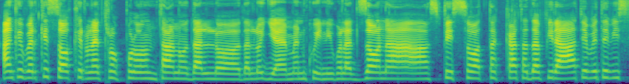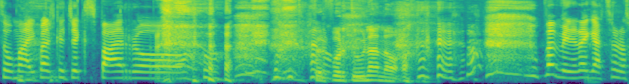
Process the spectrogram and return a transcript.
Anche perché so che non è troppo lontano dallo, dallo, Yemen, quindi quella zona spesso attaccata da pirati. Avete visto mai qualche Jack Sparrow? per fortuna no. Va bene ragazzi, allora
